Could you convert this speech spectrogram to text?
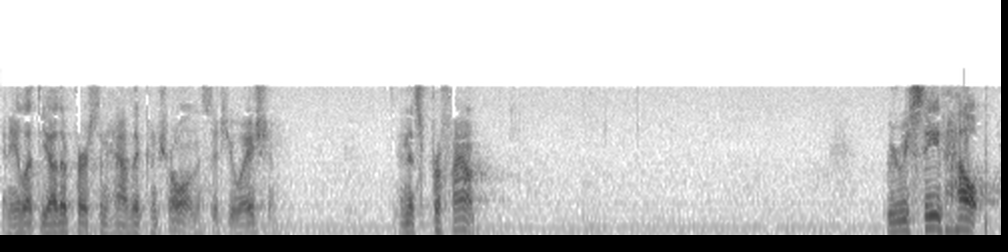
And you let the other person have the control in the situation. And it's profound. We receive help.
